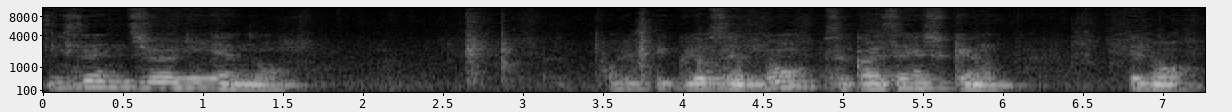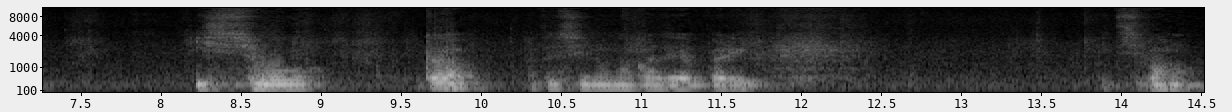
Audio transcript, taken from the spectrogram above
ー、2012年のオリンピック予選の世界選手権での一勝が私の中でやっぱり一番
